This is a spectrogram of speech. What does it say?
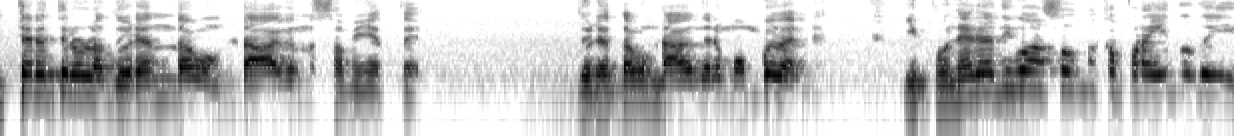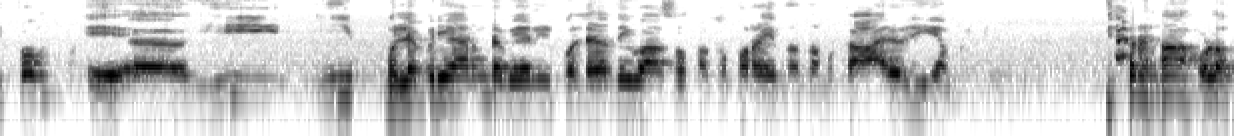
ഇത്തരത്തിലുള്ള ദുരന്തം ഉണ്ടാകുന്ന സമയത്ത് ദുരന്തം ഉണ്ടാകുന്നതിന് മുമ്പ് തന്നെ ഈ പുനരധിവാസം എന്നൊക്കെ പറയുന്നത് ഇപ്പം ഈ ഈ മുല്ലപ്പെരിയാറിന്റെ പേരിൽ പുനരധിവാസം എന്നൊക്കെ പറയുന്നത് നമുക്ക് ആലോചിക്കാൻ പറ്റും. എറണാകുളം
